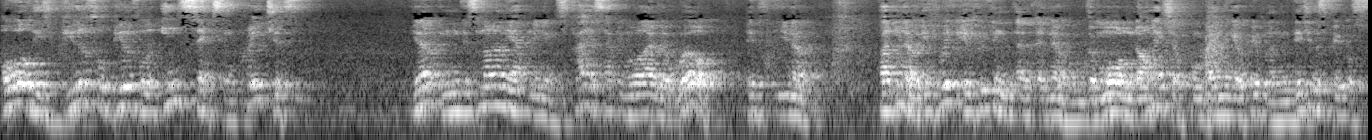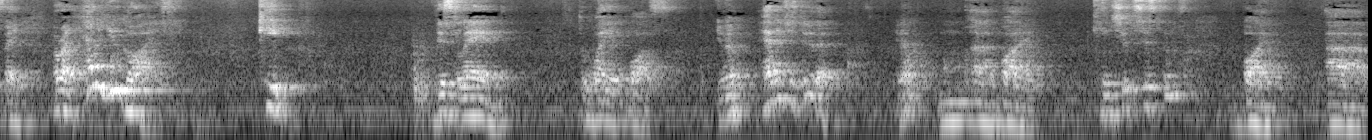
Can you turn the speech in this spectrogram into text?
all these beautiful, beautiful insects and creatures? You know, and it's not only happening in it's happening all over the world. It's you know, but you know, if we if we can, uh, you know, the more knowledge of Gumbaynggirr people and Indigenous people say, all right, how do you guys keep this land the way it was? You know, how did you do that? You know, uh, by kinship systems, by uh,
